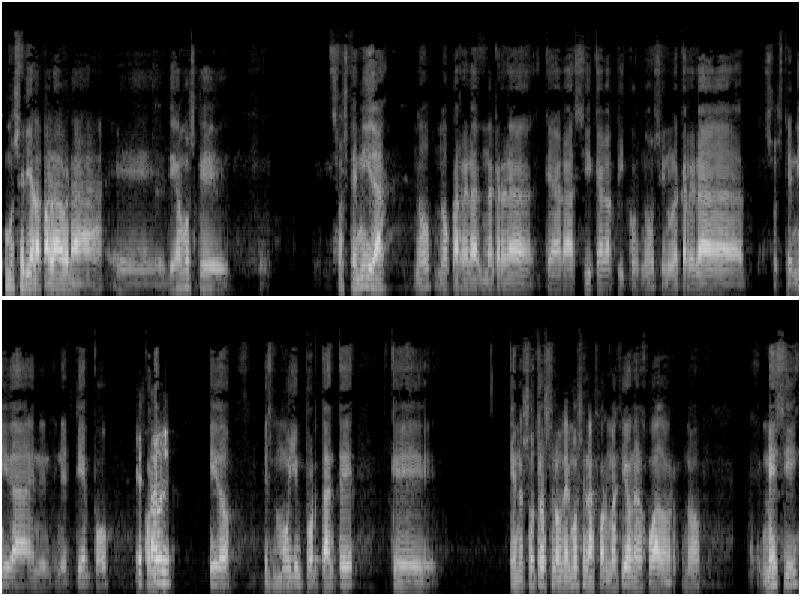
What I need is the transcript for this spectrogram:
¿cómo sería la palabra? Eh, digamos que sostenida, ¿no? No carrera, una carrera que haga así, que haga picos, ¿no? Sino una carrera sostenida en el, tiempo, Estable. es muy importante que, que nosotros se lo demos en la formación al jugador, ¿no? Messi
